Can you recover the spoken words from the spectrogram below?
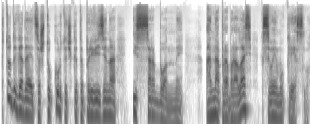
кто догадается, что курточка-то привезена из Сорбонны, она пробралась к своему креслу.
